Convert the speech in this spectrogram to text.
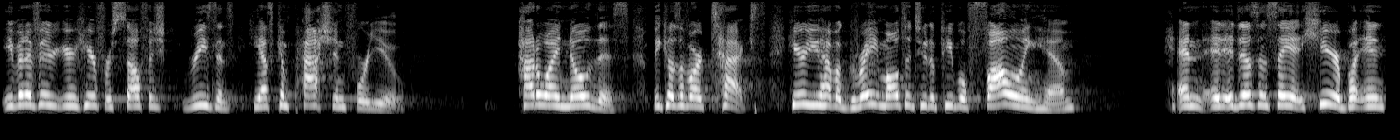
Even if you're here for selfish reasons, he has compassion for you. How do I know this? Because of our text. Here you have a great multitude of people following him, and it, it, doesn't say it here, but in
